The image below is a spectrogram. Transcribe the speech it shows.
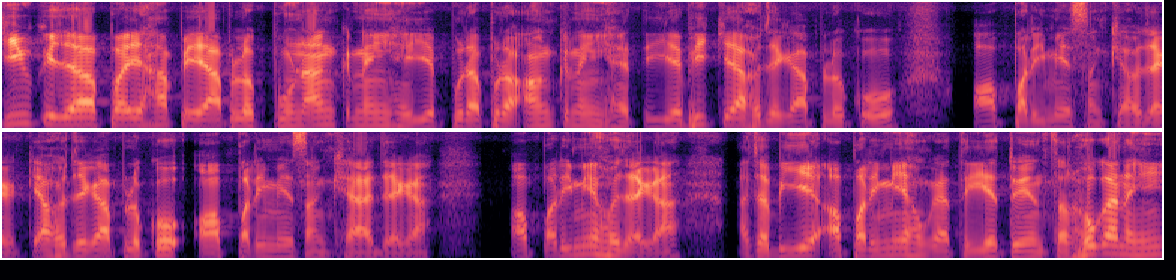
क्यू की जगह पर यहाँ पे आप लोग पूर्णांक नहीं है, ये पूरा पूरा अंक नहीं है तो ये भी क्या हो जाएगा आप लोग को अपरिमेय संख्या हो जाएगा। क्या हो जाएगा आप लोग को अपरिमेय संख्या आ जाएगा। अपरिमेय हो जाएगा। और जब ये अपरिमेय होगा तो ये तो आंसर होगा नहीं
